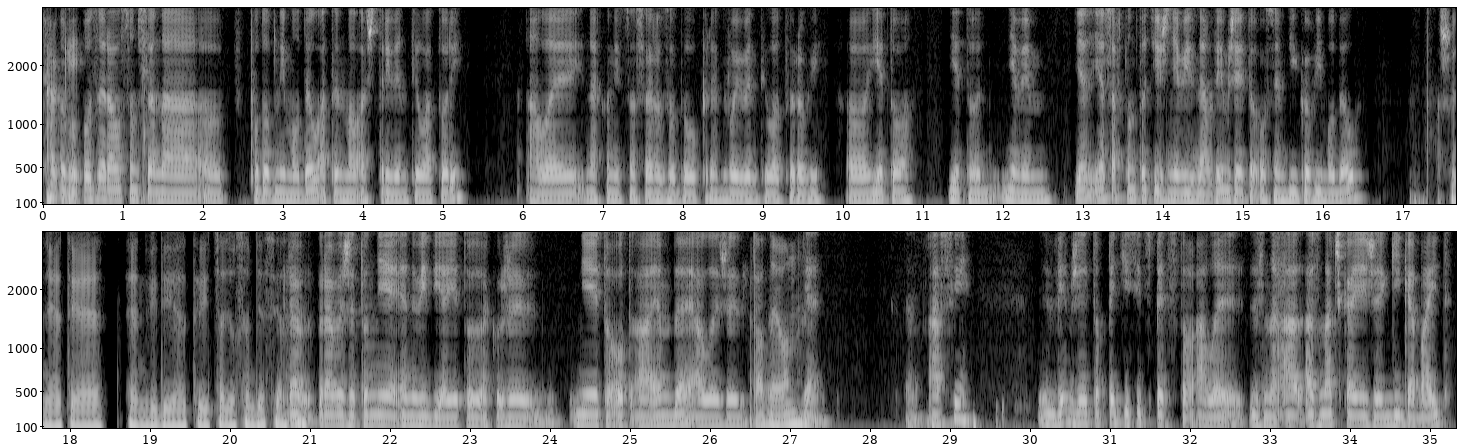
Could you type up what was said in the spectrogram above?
Okay. Lebo pozeral som sa na e, podobný model a ten mal až tri ventilátory, ale nakoniec som sa rozhodol pre dvojventilátorový. E, je to je to, neviem, ja, ja sa v tom totiž nevyznám. Viem, že je to 8 gigový model. Že nie tie NVIDIA 3080. Pra, práve, že to nie je NVIDIA, je to akože nie je to od AMD, ale že... Radeon? Ja, asi? Viem, že je to 5500, ale zna, a, a značka je, že Gigabyte,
